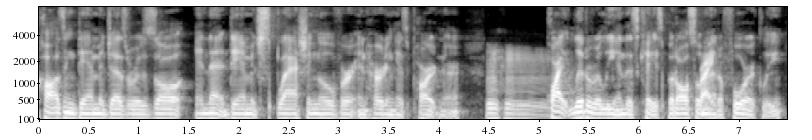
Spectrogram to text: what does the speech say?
causing damage as a result, and that damage splashing over and hurting his partner. Mm-hmm. Quite literally in this case, but also right. metaphorically.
